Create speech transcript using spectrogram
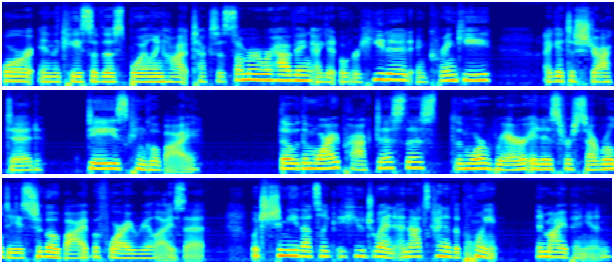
Or in the case of this boiling hot Texas summer we're having, I get overheated and cranky. I get distracted. Days can go by. Though the more I practice this, the more rare it is for several days to go by before I realize it. Which to me, that's like a huge win. And that's kind of the point, in my opinion.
